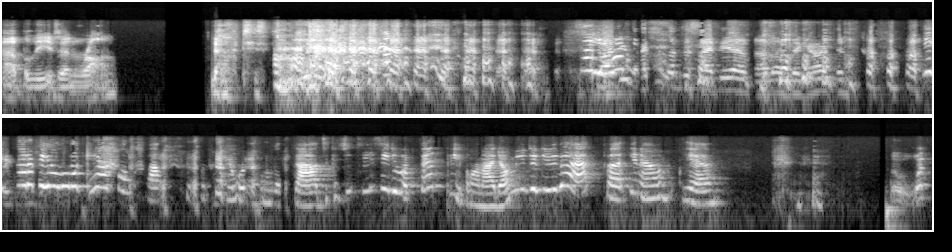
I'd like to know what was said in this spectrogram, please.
uh, believes in wrong? No, just. well, I, do, I just love this idea of, of the garden. you gotta be a little careful about you're working with gods because it's easy to offend people, and I don't mean to do that, but you know, yeah. What?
